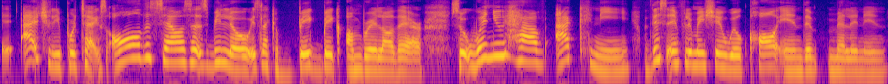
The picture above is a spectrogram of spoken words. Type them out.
it actually protects all the cells that's below. It's like a big, big umbrella there. So when you have acne, this inflammation will call in the melanin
